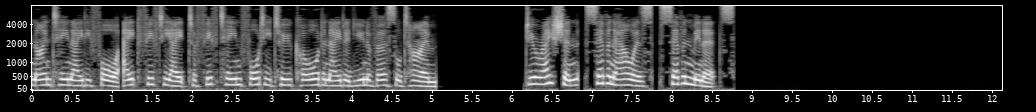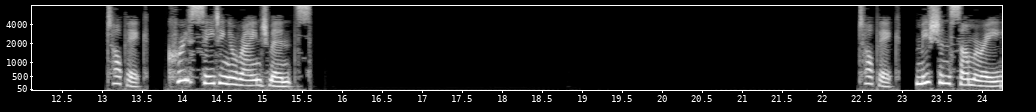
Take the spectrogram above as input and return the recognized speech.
1984 858 to 1542 Coordinated Universal Time Duration, 7 hours, 7 minutes. Topic. Crew seating arrangements Topic. Mission summary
